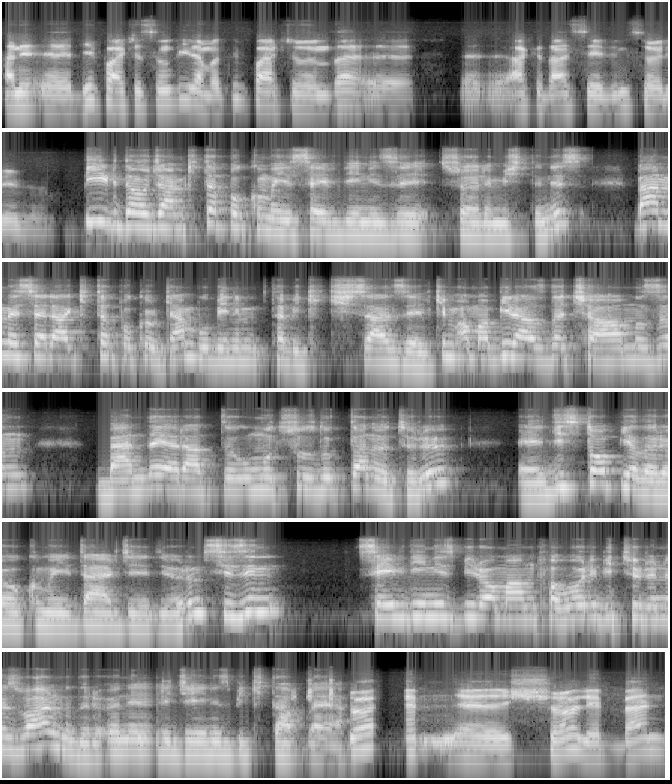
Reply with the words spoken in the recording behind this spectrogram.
hani e, bir parçasını değil ama tüm parçalarını da hakikaten sevdiğimi söyleyebilirim. Bir de hocam kitap okumayı sevdiğinizi söylemiştiniz. Ben mesela kitap okurken bu benim tabii ki kişisel zevkim ama biraz da çağımızın bende yarattığı umutsuzluktan ötürü e, distopyaları okumayı tercih ediyorum. Sizin sevdiğiniz bir roman, favori bir türünüz var mıdır? Önereceğiniz bir kitap veya? Şöyle, e, şöyle ben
